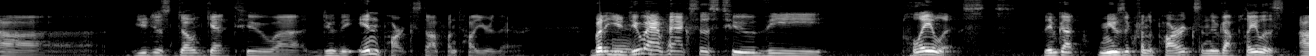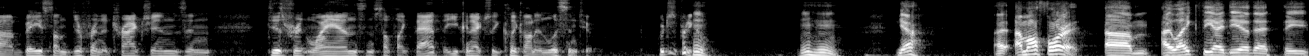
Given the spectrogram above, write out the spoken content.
uh, you just don't get to uh, do the in park stuff until you're there. But you do have access to the playlists. They've got music from the parks, and they've got playlists uh, based on different attractions and different lands and stuff like that that you can actually click on and listen to, which is pretty cool. Mm-hmm. Yeah, I, I'm all for it. Um, I like the idea that they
